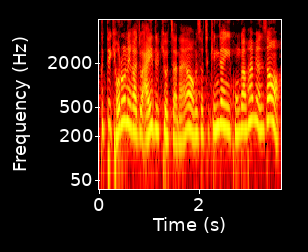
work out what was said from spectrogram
그때 결혼해가지고 아이들 키웠잖아요. 그래서 굉장히 공감하면서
